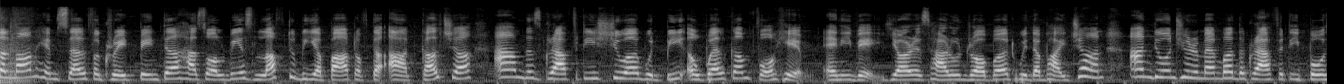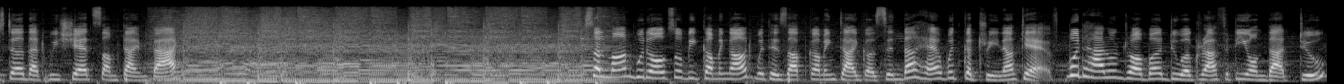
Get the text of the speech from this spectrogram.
Salman himself, a great painter, has always loved to be a part of the art culture and this graffiti sure would be a welcome for him. Anyway, here is Harun Robert with the Bhaijan and don't you remember the graffiti poster that we shared some time back? Salman would also be coming out with his upcoming Tiger Zinda Hai with Katrina Kaif. Would Harun Robert do a graffiti on that too?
